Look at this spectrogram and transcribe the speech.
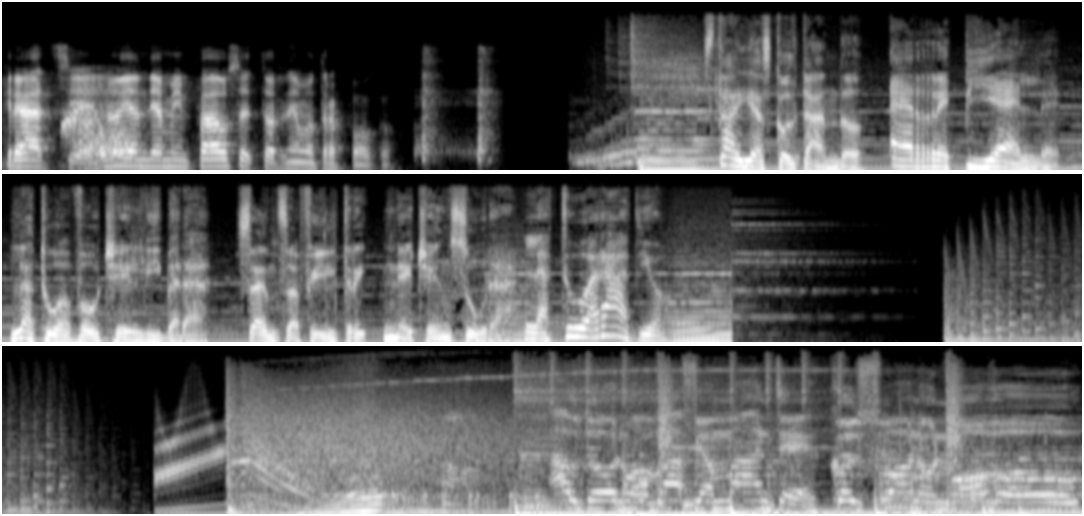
Grazie, noi andiamo in pausa e torniamo tra poco. Stai ascoltando RPL. la tua voce libera, senza filtri né censura. La tua radio. Auto nuova fiammante col suono nuovo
